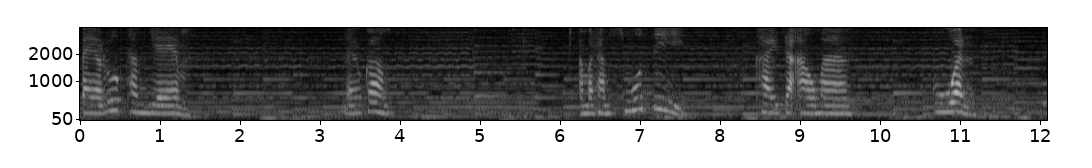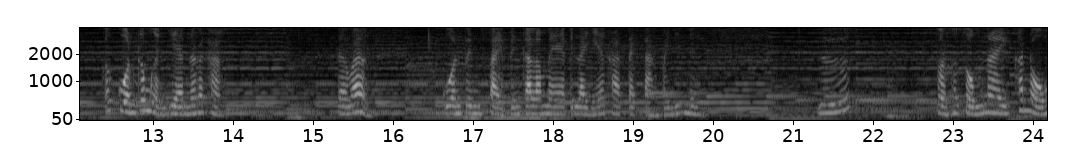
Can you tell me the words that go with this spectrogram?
แปรรูปทำแยม แล้วก็เอามาทำสมูทตี้ใครจะเอามากวน ก็กวนก็เหมือนแยมนั่นแหละค่ะ แต่ว่ากวนเป็นใส่เป็นกะละแมเป็นอะไรเงี้ยค่ะ แตกต่างไปนิดนึง หรือส่วนผสมในขนม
